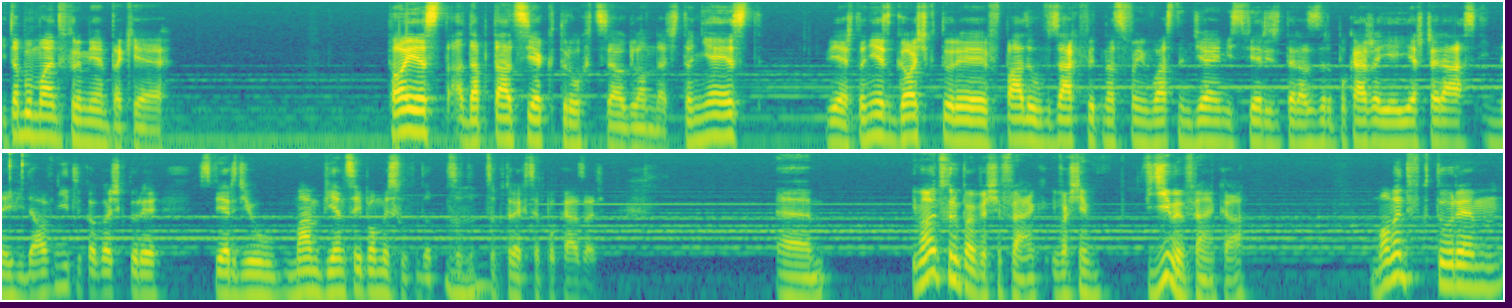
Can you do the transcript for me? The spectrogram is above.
I to był moment, w którym miałem takie to jest adaptacja, którą chcę oglądać. To nie jest, wiesz, to nie jest gość, który wpadł w zachwyt nad swoim własnym dziełem i stwierdzi, że teraz pokaże jej jeszcze raz innej widowni, tylko gość, który stwierdził, mam więcej pomysłów, do, co, do, co, które chcę pokazać. Um, I moment, w którym pojawia się Frank, i właśnie widzimy Franka, moment, w którym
